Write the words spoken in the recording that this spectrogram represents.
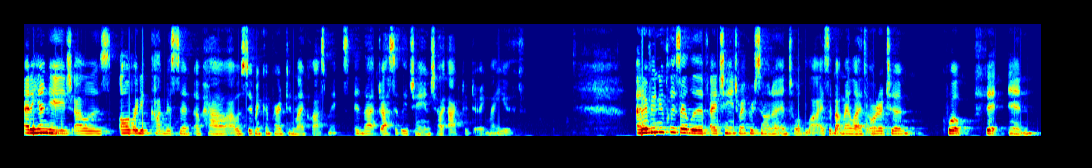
At a young age, I was already cognizant of how I was different compared to my classmates, and that drastically changed how I acted during my youth. At every new place I lived, I changed my persona and told lies about my life in order to, quote, fit in.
